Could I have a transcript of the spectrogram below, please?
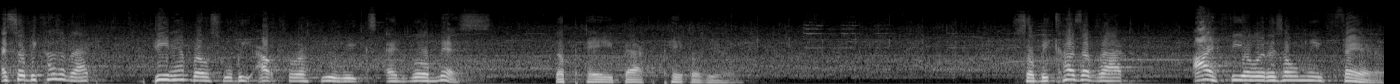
And so because of that, Dean Ambrose will be out for a few weeks and will miss the payback pay-per-view. So because of that, I feel it is only fair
